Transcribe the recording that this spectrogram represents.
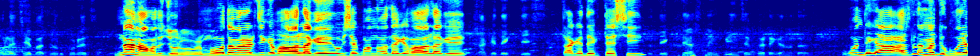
বলেছে বা জোর করেছে? না না আমাদের জোর করে মমতা ব্যানার্জিকে ভালো লাগে অভিষেক বন্দ্যোপাধ্যায়কে ভালো লাগে। তাকে দেখতে এসেছেন? তাকে দেখতে এসেছি। দেখতে আসলেন প্রিন্সেপ ঘাটে কেন তাহলে? ওখান থেকে আসলাম একটু ঘুরে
